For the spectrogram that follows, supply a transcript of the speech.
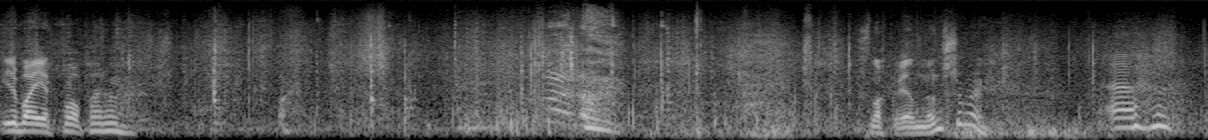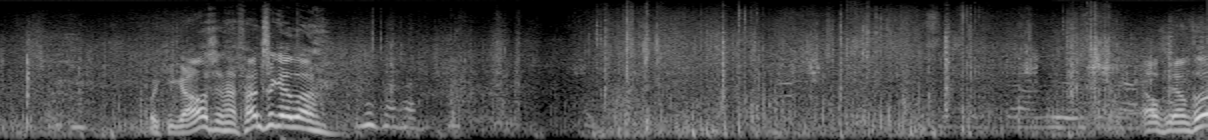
Vil du bare hjelpe meg opp her? Snakker vi en munch, eller? Wicked girls and have fun together. Ja, jenta.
